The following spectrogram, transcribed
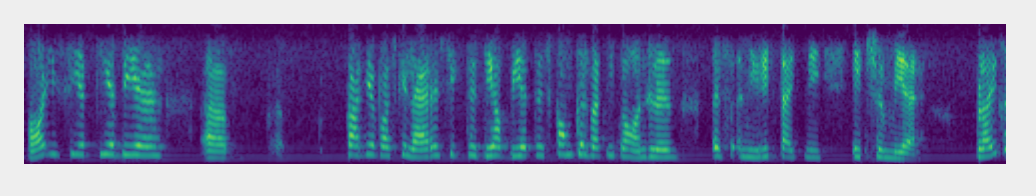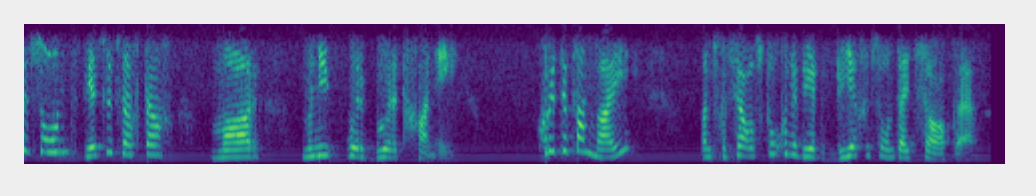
HIV, TB, uh kardiovaskulêre siektes, diabetes, kanker wat nie behandel is in hierdie tyd nie en so meer. Bly gesond, wees versigtig, maar moenie oorboord gaan nie. Groete van my. Ons gesels volgende week weer gesondheidsake.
